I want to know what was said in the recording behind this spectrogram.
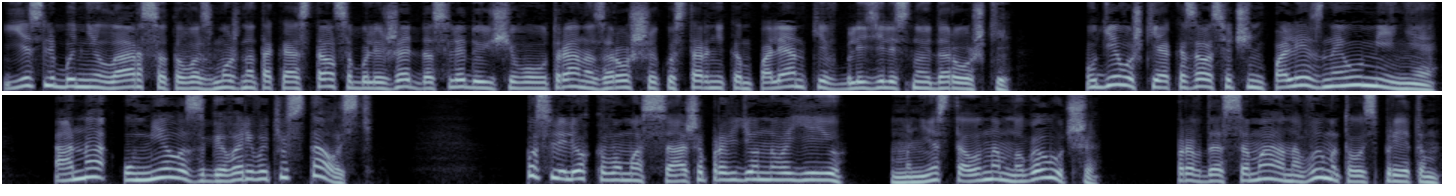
Если бы не Ларса, то, возможно, так и остался бы лежать до следующего утра на заросшей кустарником полянке вблизи лесной дорожки. У девушки оказалось очень полезное умение. Она умела заговаривать усталость. После легкого массажа, проведенного ею, мне стало намного лучше. Правда, сама она вымоталась при этом,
